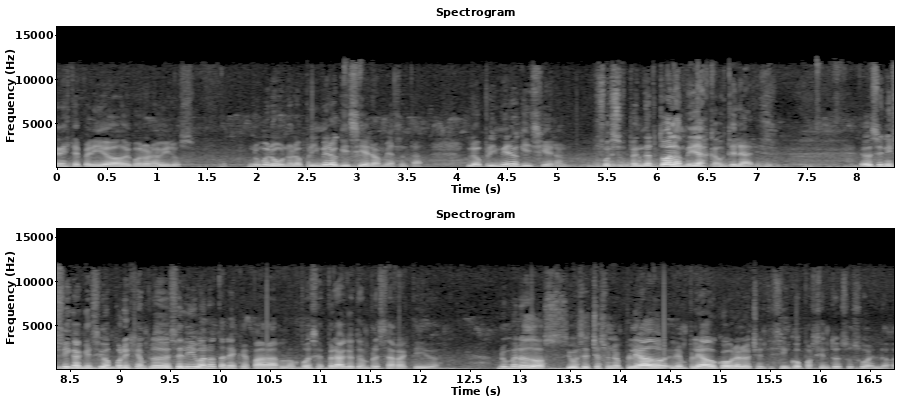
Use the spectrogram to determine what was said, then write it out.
en este periodo de coronavirus. Número uno, lo primero que hicieron, me voy a sentar, lo primero que hicieron fue suspender todas las medidas cautelares. Eso significa que si vos, por ejemplo, debes el IVA, no tenés que pagarlo, puedes esperar a que tu empresa reactive. Número dos, si vos echás un empleado, el empleado cobra el 85% de su sueldo.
